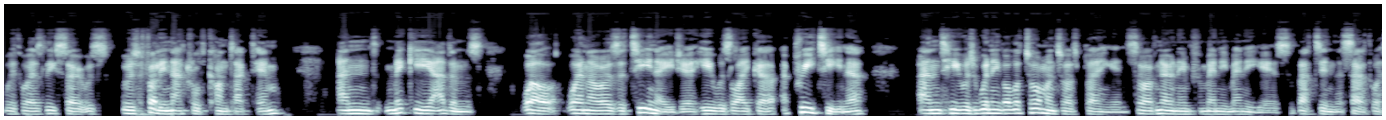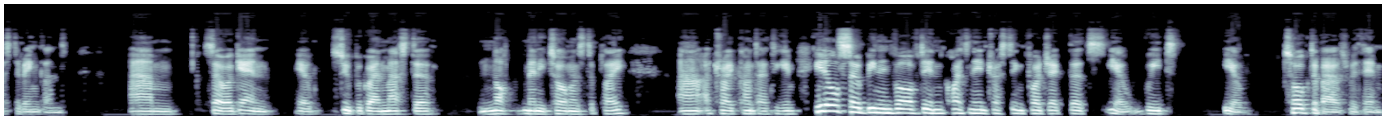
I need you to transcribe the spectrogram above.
with Wesley. So it was it was fairly natural to contact him. And Mickey Adams, well, when I was a teenager, he was like a, a pre-teener, and he was winning all the tournaments I was playing in. So I've known him for many many years. That's in the southwest of England. Um, so again, you know, super grandmaster, not many tournaments to play uh, I tried contacting him. He'd also been involved in quite an interesting project that you know we'd you know talked about with him,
